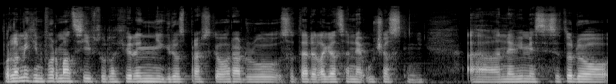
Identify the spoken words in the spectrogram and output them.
Podle mých informací v tuhle chvíli nikdo z Pražského hradu se té delegace neúčastní. Uh, nevím, jestli se to do,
